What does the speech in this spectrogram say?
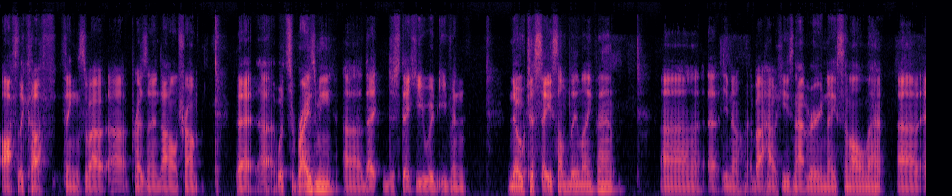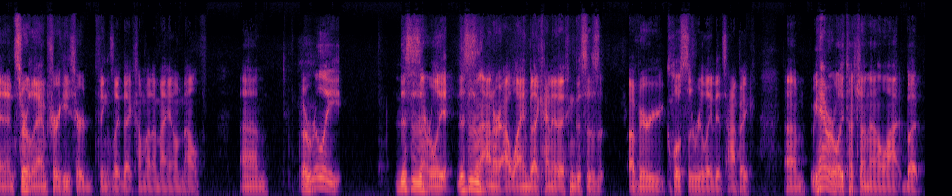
off the cuff things about uh, President Donald Trump that uh, would surprise me. Uh, that just that he would even know to say something like that. Uh, uh, you know about how he's not very nice and all that. Uh, and, and, certainly, I'm sure he's heard things like that come out of my own mouth. Um, but really, this isn't really this isn't on our outline. But I kind of I think this is a very closely related topic. Um, we haven't really touched on that a lot, but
